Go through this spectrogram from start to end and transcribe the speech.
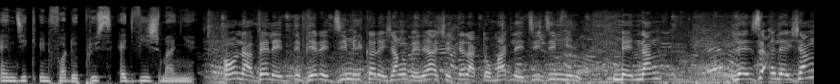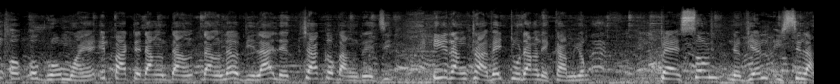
indique une fois de plus Edwige Magné. On avait les, bien les 10 000 que les gens venaient acheter la tomate, les 10 000. Maintenant, les, les gens au, gros moyen, ils partent dans, dans, dans leur village chaque vendredi. Ils rentrent avec tout dans les camions. Personne ne vient ici là.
